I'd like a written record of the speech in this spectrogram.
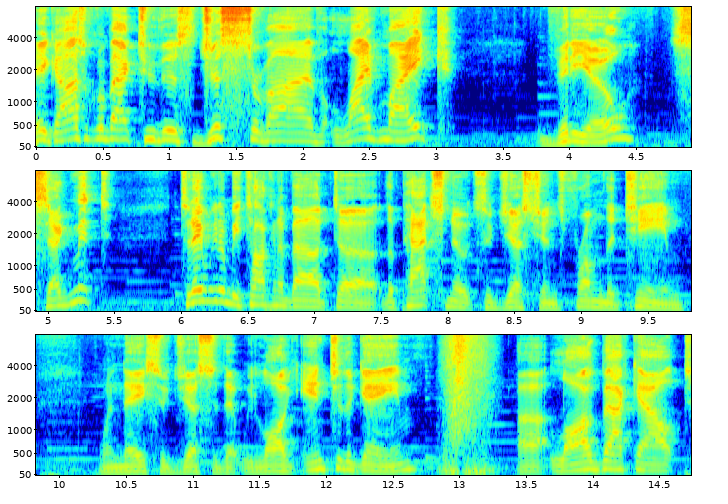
Hey guys, welcome back to this Just Survive live mic video segment. Today we're going to be talking about uh, the patch note suggestions from the team when they suggested that we log into the game, uh, log back out,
